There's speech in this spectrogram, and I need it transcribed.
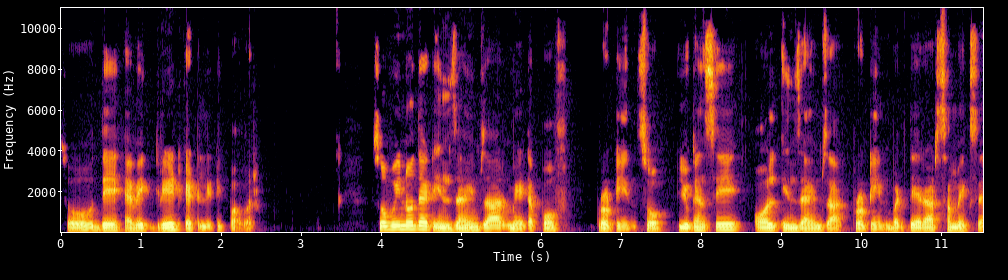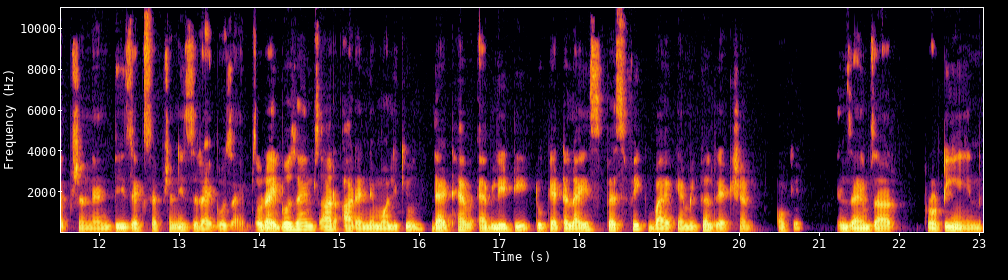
so they have a great catalytic power. So we know that enzymes are made up of protein. So you can say all enzymes are protein but there are some exception and this exception is ribozymes. So ribozymes are rna molecule that have ability to catalyze specific biochemical reaction okay? Enzymes are protein.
